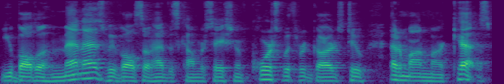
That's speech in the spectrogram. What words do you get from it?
Ubaldo Jimenez. We've also had this conversation, of course, with regards to German Marquez.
